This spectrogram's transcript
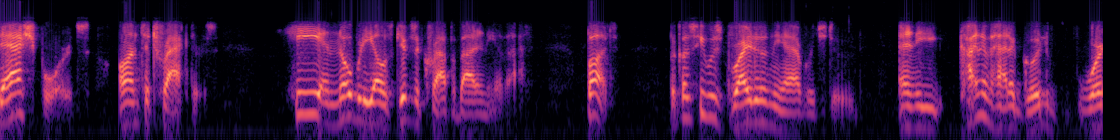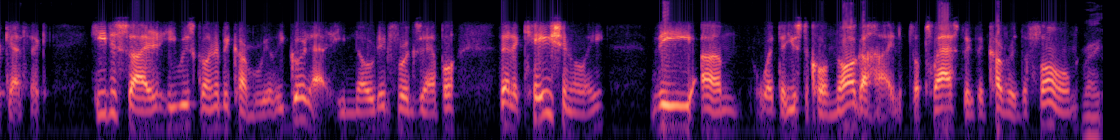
dashboards onto tractors. He and nobody else gives a crap about any of that. But because he was brighter than the average dude and he kind of had a good work ethic, he decided he was going to become really good at it. He noted, for example, that occasionally the um, what they used to call naugahyde, the plastic that covered the foam, right.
